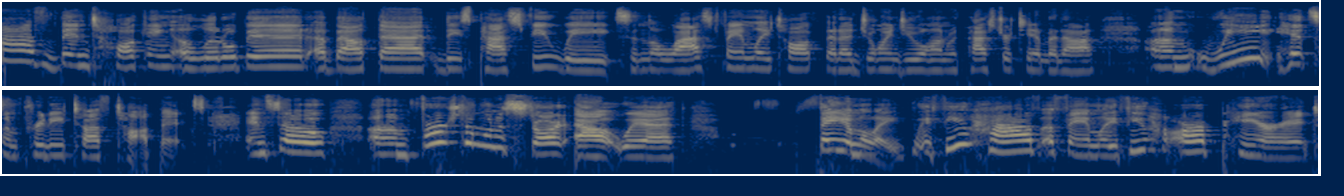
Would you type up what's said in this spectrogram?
have been talking a little bit about that these past few weeks. In the last Family Talk that I joined you on with Pastor Tim and I, um, we hit some pretty tough topics. And so, um, first, I want to start out with family. If you have a family, if you are a parent,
